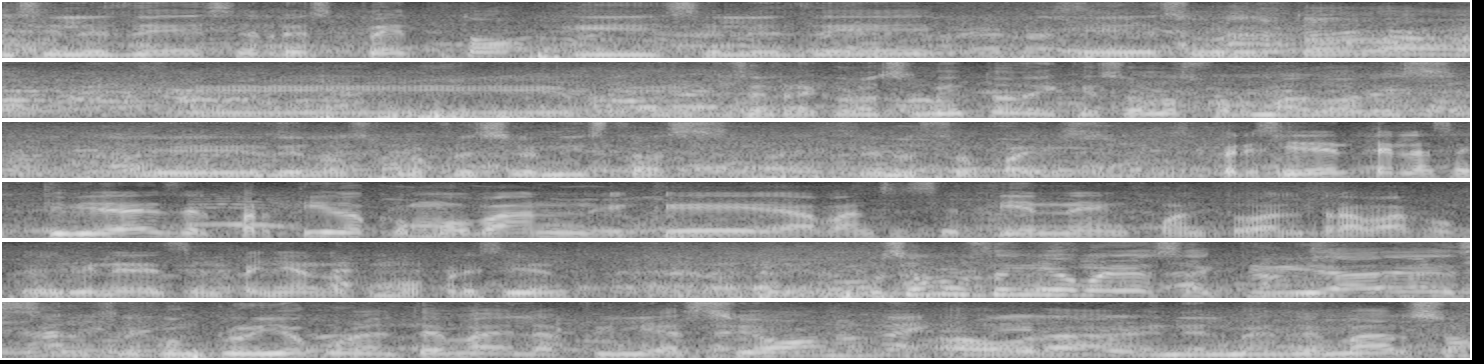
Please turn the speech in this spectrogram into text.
y se les dé ese respeto y se les dé eh, sobre todo eh, pues el reconocimiento de que son los formadores eh, de los profesionistas de nuestro país. Presidente, las actividades del partido, ¿cómo van? ¿Qué avances se tiene en cuanto al trabajo que viene desempeñando como presidente? Pues hemos tenido varias actividades, se concluyó con el tema de la afiliación, ahora en el mes de marzo,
